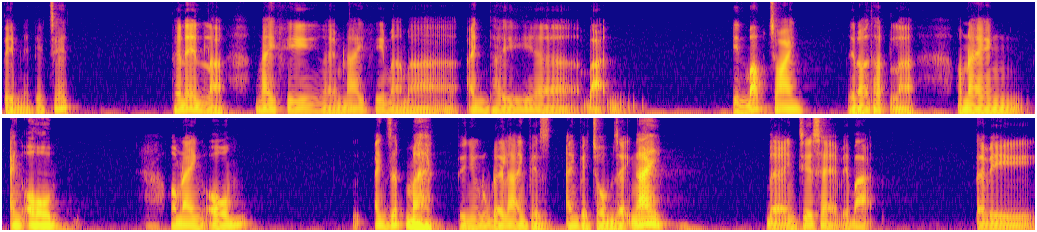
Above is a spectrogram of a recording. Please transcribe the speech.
tìm đến cái chết. Thế nên là ngay khi ngày hôm nay khi mà mà anh thấy uh, bạn inbox cho anh thì nói thật là hôm nay anh anh ốm. Hôm nay anh ốm anh rất mệt. Thế nhưng lúc đấy là anh phải anh phải trồm dậy ngay để anh chia sẻ với bạn. Tại vì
